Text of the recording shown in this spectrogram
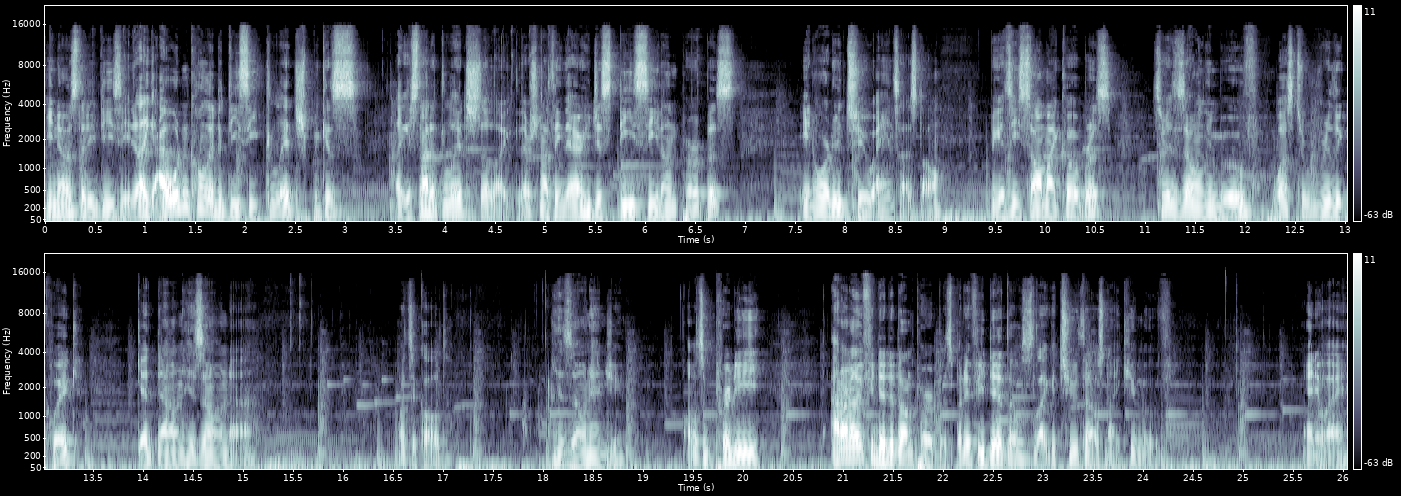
He knows that he DC'd. Like, I wouldn't call it a DC glitch because, like, it's not a glitch, so, like, there's nothing there. He just DC'd on purpose in order to anti-stall. Because he saw my Cobras, so his only move was to really quick get down his own, uh, what's it called? His own NG. That was a pretty, I don't know if he did it on purpose, but if he did, that was like a 2000 IQ move. Anyway,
